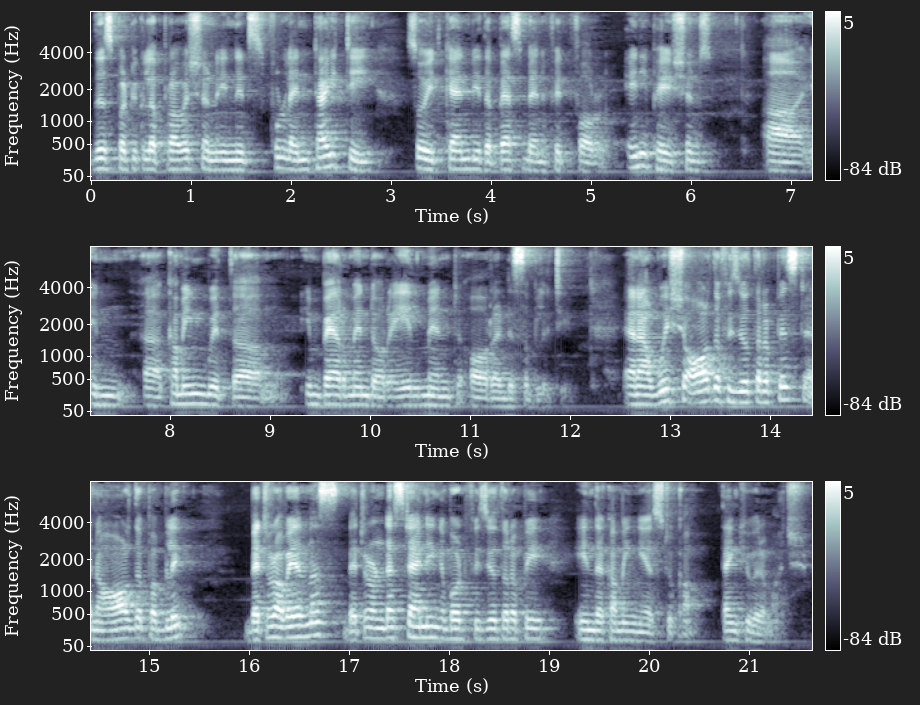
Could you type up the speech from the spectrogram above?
this particular profession in its full entirety so it can be the best benefit for any patients uh, in uh, coming with um, impairment or ailment or a disability and i wish all the physiotherapists and all the public better awareness, better understanding about physiotherapy in the coming years to come. Thank you very much.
